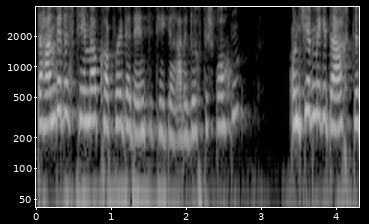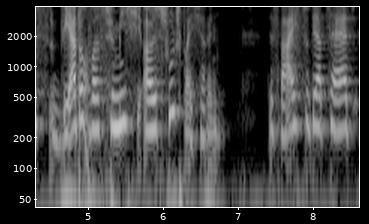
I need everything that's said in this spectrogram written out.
Da haben wir das Thema Corporate Identity gerade durchbesprochen. Und ich habe mir gedacht, das wäre doch was für mich als Schulsprecherin. Das war ich zu der Zeit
